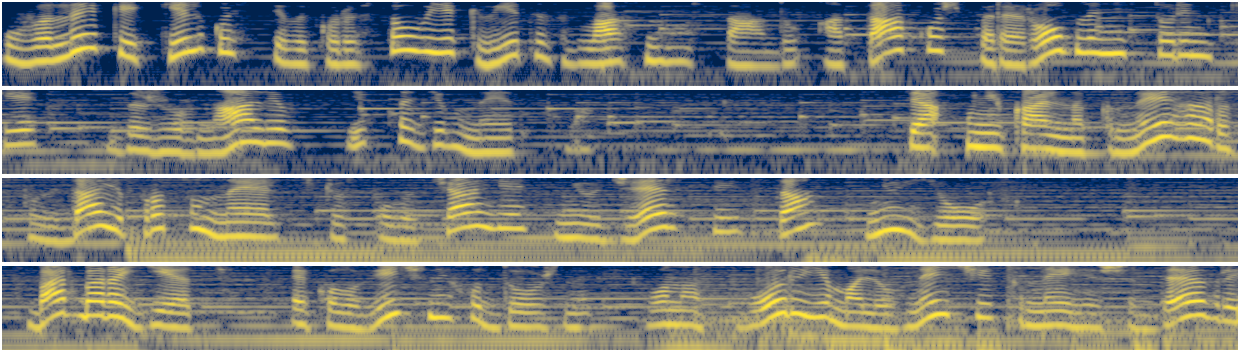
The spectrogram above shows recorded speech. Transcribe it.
у великій кількості використовує квіти з власного саду, а також перероблені сторінки з журналів і садівництва. Ця унікальна книга розповідає про тунель, що сполучає Нью-Джерсі та Нью-Йорк. Барбара Єц екологічний художник. Вона створює мальовничі книги, шедеври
